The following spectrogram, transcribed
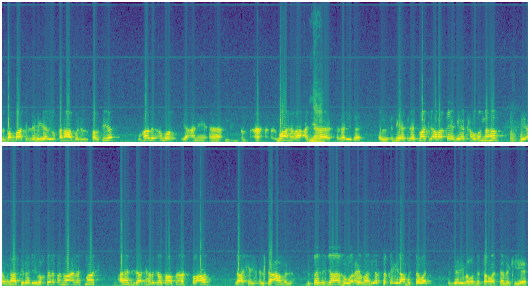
البمبات اللي هي القنابل الصوتية. وهذا الأمر يعني آه، آه، ظاهرة عجيبة نعم. غريبة. بيئة الأسماك العراقية بيئة حوض النهر بيئة مناسبة لمختلف أنواع الأسماك. على امتداد نهر الجوفاء وصين العرب لكن التعامل بالصيد الجائر هو أيضا يرتقي إلى مستوى الجريمة ضد الثروة السمكية.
